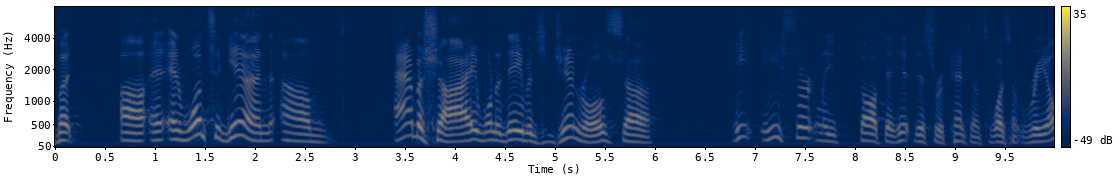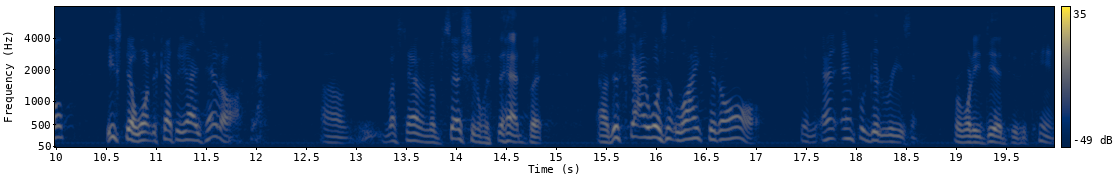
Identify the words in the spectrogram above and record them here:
But, uh, and, and, once again, um, Abishai, one of David's generals, uh, he, he certainly thought that this repentance wasn't real. He still wanted to cut the guy's head off. um, he must have had an obsession with that, but uh, this guy wasn't liked at all, and, and for good reason, for what he did to the king.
